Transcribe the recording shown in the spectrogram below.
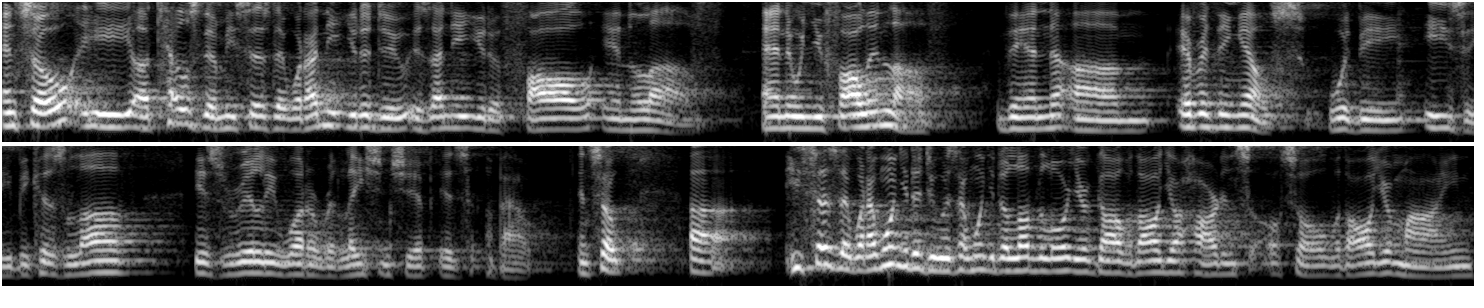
And so he uh, tells them, he says that what I need you to do is I need you to fall in love. And when you fall in love, then um, everything else would be easy because love is really what a relationship is about. And so uh, he says that what I want you to do is I want you to love the Lord your God with all your heart and soul, with all your mind,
